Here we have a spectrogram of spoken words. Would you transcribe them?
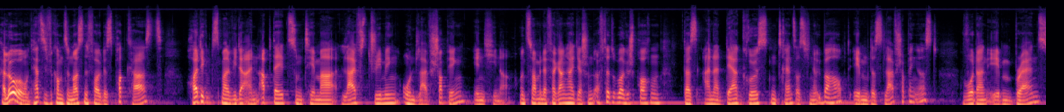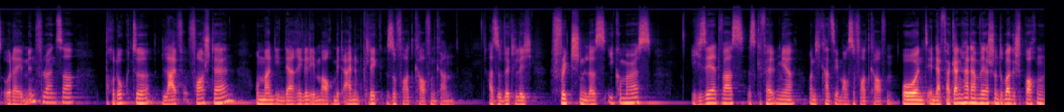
Hallo und herzlich willkommen zur neuesten Folge des Podcasts. Heute gibt es mal wieder ein Update zum Thema Livestreaming und Live-Shopping in China. Und zwar haben wir in der Vergangenheit ja schon öfter darüber gesprochen, dass einer der größten Trends aus China überhaupt eben das Live-Shopping ist, wo dann eben Brands oder eben Influencer Produkte live vorstellen und man die in der Regel eben auch mit einem Klick sofort kaufen kann. Also wirklich frictionless E-Commerce ich sehe etwas, es gefällt mir und ich kann es eben auch sofort kaufen. Und in der Vergangenheit haben wir ja schon darüber gesprochen,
